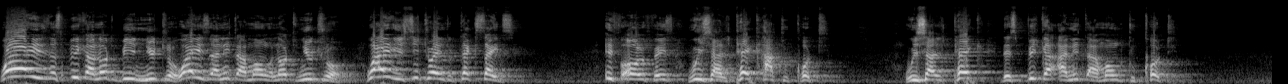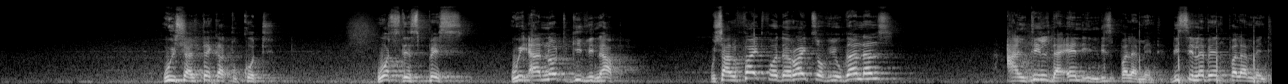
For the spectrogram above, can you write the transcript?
Why is the speaker not being neutral? Why is Anita Among not neutral? Why is she trying to take sides? If all fails, we shall take her to court. We shall take the speaker Anita Among to court. We shall take her to court. Watch the space. We are not giving up. We shall fight for the rights of Ugandans until the end in this parliament. This 11th parliament,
